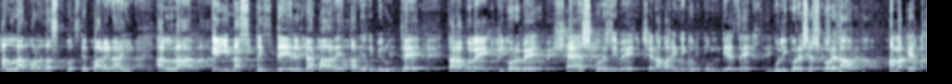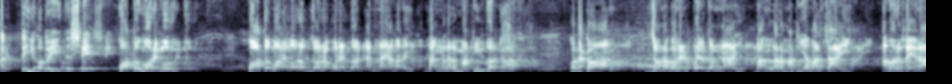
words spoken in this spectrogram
আল্লাহ বরদাস্ত করতে পারে নাই। আল্লাহ এই নাস্তিকদের ব্যাপারে তাদের বিরুদ্ধে তারা বলে, কি করবে? শেষ করে দিবে। সেনাবাহিনীকে হুকুম দিয়েছে, গুলি করে শেষ করে দাও। আমাকে থাকতেই হবে এই দেশে। কত মরে মরুক। কত মরে মরুক, জনগণের দরকার নাই আমার এই বাংলার মাটির দরকার। কথা কন, জনগণের প্রয়োজন নাই, বাংলার মাটি আমার চাই। আমার ভাইয়েরা,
